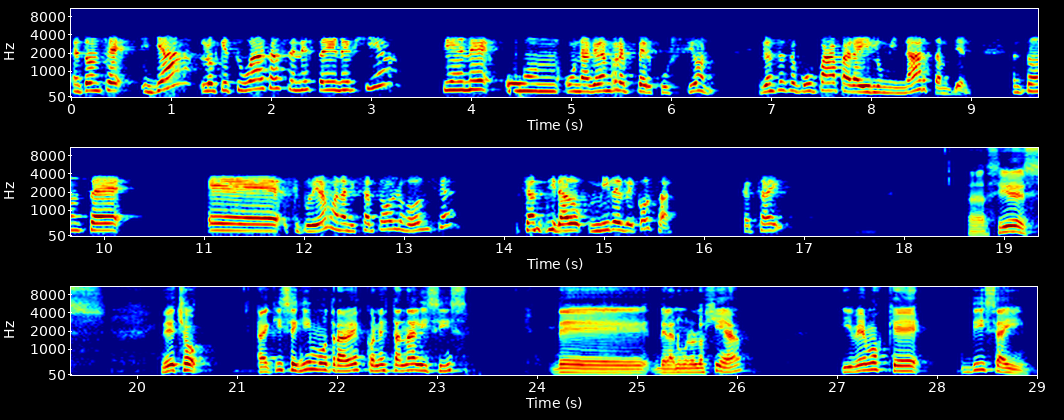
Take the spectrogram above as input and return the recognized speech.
Entonces, ya lo que tú hagas en esta energía tiene una gran repercusión. Entonces se ocupa para iluminar también. Entonces, eh, si pudiéramos analizar todos los 11, se han tirado miles de cosas. ¿Cachai? Así es. De hecho, aquí seguimos otra vez con este análisis de, de la numerología y vemos que dice ahí,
